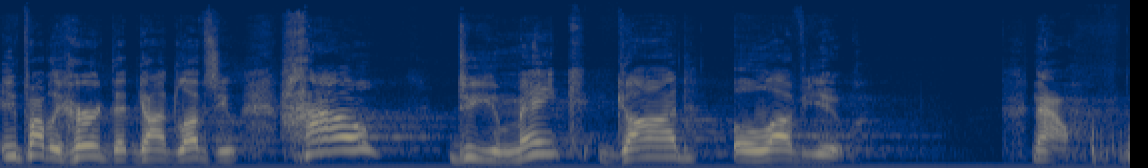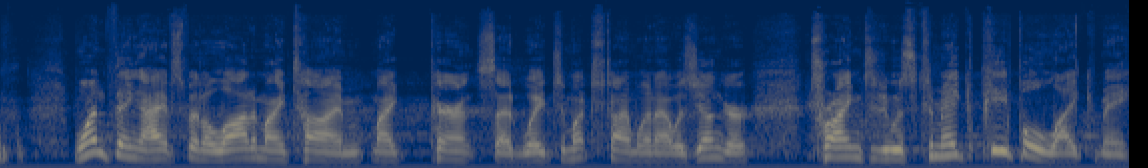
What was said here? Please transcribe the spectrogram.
You probably heard that God loves you. How do you make God love you? Now, one thing I have spent a lot of my time, my parents said way too much time when I was younger, trying to do is to make people like me.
